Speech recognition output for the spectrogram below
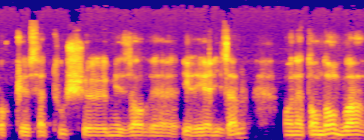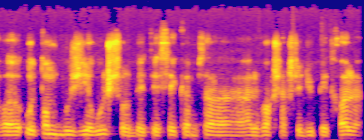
pour que ça touche euh, mes ordres euh, irréalisables. En attendant, voir euh, autant de bougies rouges sur le BTC comme ça, à le voir chercher du pétrole,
